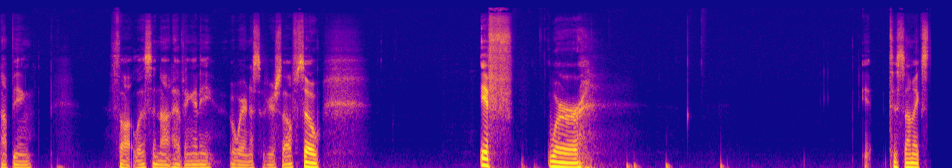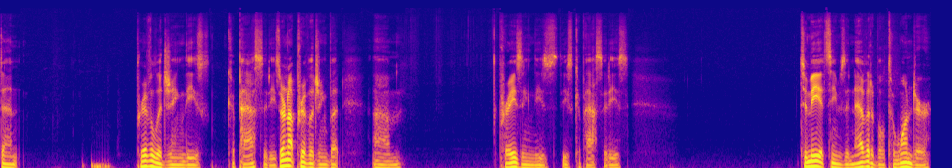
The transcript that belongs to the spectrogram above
not being thoughtless and not having any awareness of yourself. So, if we're to some extent privileging these capacities or not privileging but um, praising these these capacities. To me it seems inevitable to wonder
